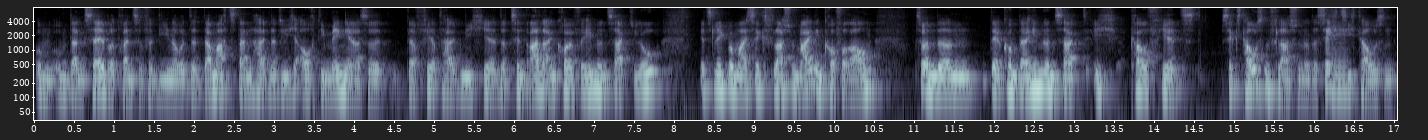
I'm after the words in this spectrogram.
um, um dann selber dran zu verdienen. Aber da, da macht es dann halt natürlich auch die Menge. Also da fährt halt nicht äh, der Zentraleinkäufer hin und sagt, jo, jetzt legen wir mal sechs Flaschen Wein in den Kofferraum, sondern der kommt da hin und sagt, ich kaufe jetzt 6000 Flaschen oder 60.000. Mhm.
